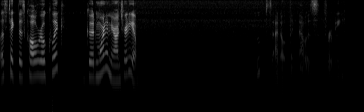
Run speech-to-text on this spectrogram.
Let's take this call real quick. Good morning, you're on Tradio. I don't think that was for me.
